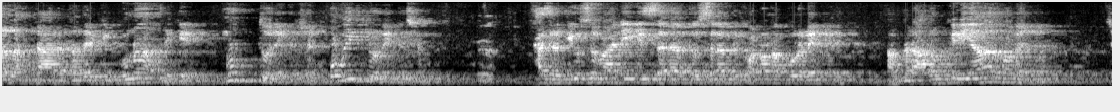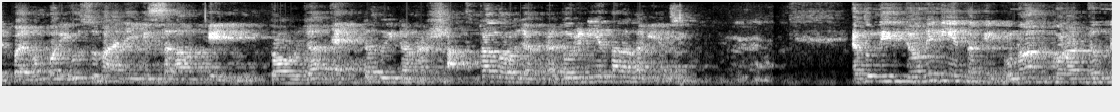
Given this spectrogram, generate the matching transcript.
আল্লাহ তাআলা তাদেরকে গুনাহ থেকে মুক্ত রেখেছেন, পবিত্র রেখেছেন। হযরত ইউসুফ আলাইহিস সালামের ঘটনা পড়লে আপনারা আরও ক্লিয়ার হবেন যে পয়গম্বর ইউসুফ সালামকে দরজা একটা, দুইটা না সাতটা দরজা ভেতরে নিয়ে তারা লাগিয়েছে। এত নির্জনে নিয়ে তাকে গুনাহ করার জন্য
